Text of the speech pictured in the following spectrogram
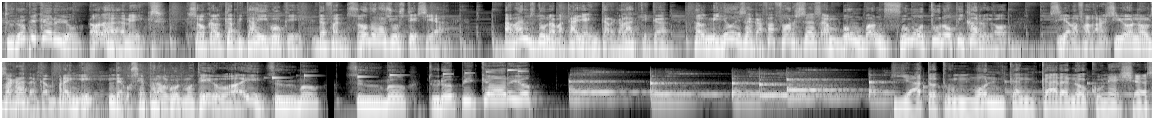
Turopikaru yo. Hola, amics. Sóc el capità Ibuki, defensor de la justícia. Abans d'una batalla intergalàctica, el millor és agafar forces amb un bon sumo Turo Picario. Si a la federació no els agrada que em prengui, deu ser per algun motiu, oi? Sumo, sumo, Turopikaru yo. Hi ha tot un món que encara no coneixes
